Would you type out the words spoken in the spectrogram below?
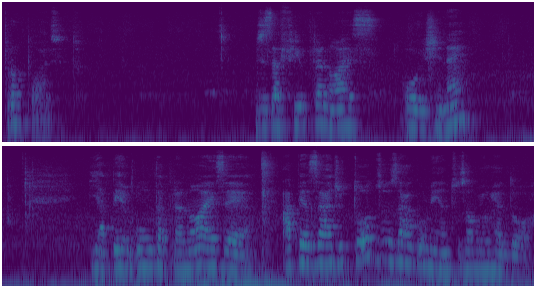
propósito. Desafio para nós hoje, né? E a pergunta para nós é: apesar de todos os argumentos ao meu redor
